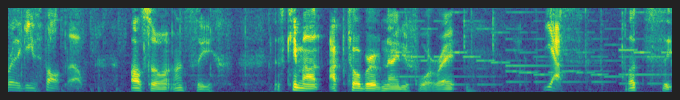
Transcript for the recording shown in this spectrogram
really the game's fault though. Also, let's see. This came out October of '94, right? Yes, Let's see.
